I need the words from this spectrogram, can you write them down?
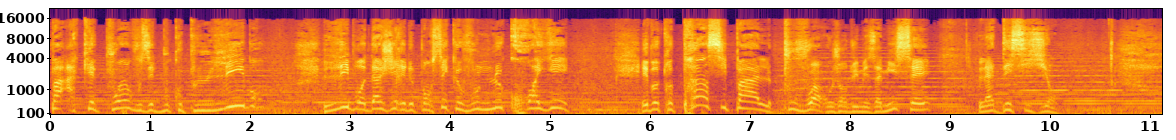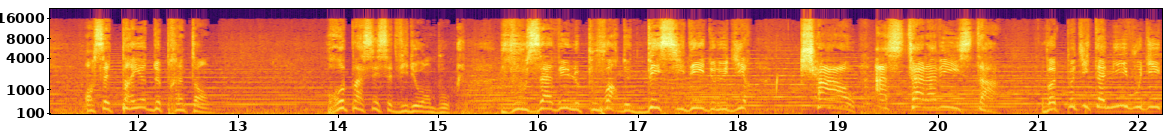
Pas à quel point vous êtes beaucoup plus libre, libre d'agir et de penser que vous ne le croyez. Et votre principal pouvoir aujourd'hui, mes amis, c'est la décision. En cette période de printemps, repassez cette vidéo en boucle. Vous avez le pouvoir de décider et de lui dire ciao, hasta la vista. Votre petit ami vous dit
